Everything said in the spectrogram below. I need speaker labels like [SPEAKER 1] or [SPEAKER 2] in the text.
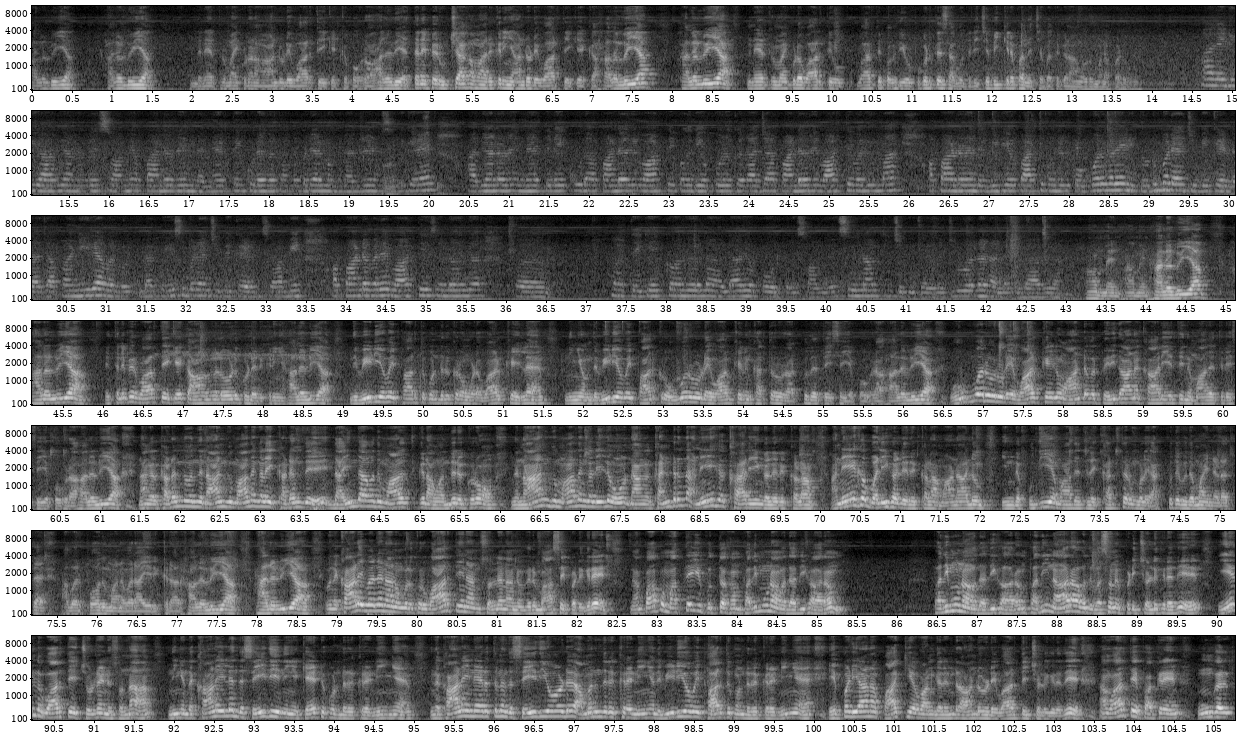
[SPEAKER 1] ஹலலுயா ஹலலுயா இந்த நேரத்தில் கூட நம்ம ஆண்டுடைய வார்த்தையை கேட்க போகிறோம். அதாவது எத்தனை பேர் உற்சாகமாக இருக்கிறீங்க ஆண்டுடைய வார்த்தையை கேட்க. ஹலலுயா ஹலலுயா இந்த நேரத்தில் கூட வார்த்தை வார்த்தை பகுதியை ஒப்பு கொடுத்து சகோதரி செபிக்கிறப்ப அந்த செபத்துக்கு நாங்கள் ஒரு மனப்படுவோம்.
[SPEAKER 2] ஹalleluya ஆவியானவரே சுவாமி அப்பாண்டவரே இந்த நேரத்தை கூட எங்களுக்கு தந்தபடியால் உங்களுக்கு நன்றி சொல்கிறேன் ஆவியானவரே நேரத்திலே கூட பாண்டவரே வார்த்தை பகுதியை ஒப்புழுக்க ராஜா பாண்டவரை வார்த்தை வருமா அப்பாண்டவர் இந்த வீடியோ பார்த்து கொண்டிருக்க ஒவ்வொருவரையும் நீ தொடும்படியாக ஜிபிக்கிறேன் ராஜா. அப்பா நீரே அவர்களுக்குள்ள பேசும்படியாக ஜிபிக்கிறேன் சுவாமி அப்பாண்டவரே வார்த்தையை சொல்ல வந்து வார்த்தை கேட்க வந்து எல்லாம் எல்லாரையும் ஒப்பு சுவாமி சின்னாக்கு ஜிபிக்கிறேன். ஜீவன நல்ல ஆமேன்.
[SPEAKER 1] ஆமேன் ஹலோ ஹலலுயா எத்தனை பேர் வார்த்தையை கேட்க அவங்களோடு கூட இருக்கிறீங்க? ஹலலுயா இந்த வீடியோவை பார்த்து கொண்டிருக்கிற உங்களோட வாழ்க்கையில் நீங்கள் அந்த வீடியோவை பார்க்குற ஒவ்வொருவருடைய வாழ்க்கையிலும் கர்த்தர் ஒரு அற்புதத்தை செய்ய போகிறார். ஹலலுயா ஒவ்வொருவருடைய வாழ்க்கையிலும் ஆண்டவர் பெரிதான காரியத்தை இந்த மாதத்திலே செய்ய போகிறார். ஹலலுயா நாங்கள் கடந்து வந்து நான்கு மாதங்களை கடந்து இந்த ஐந்தாவது மாதத்துக்கு நான் வந்திருக்கிறோம். இந்த நான்கு மாதங்களிலும் நாங்கள் கண்டிருந்த அநேக காரியங்கள் இருக்கலாம். அநேக வழிகள் இருக்கலாம். ஆனாலும் இந்த புதிய மாதத்தில் கர்த்தர் உங்களை அற்புத விதமாக நடத்த அவர் போதுமானவராக இருக்கிறார் ஹலலுயா ஹலலுயா இந்த காலை வேளை நான் உங்களுக்கு ஒரு வார்த்தையை நான் சொல்ல நான் விரும்ப ஆசைப்படுகிறேன். நான் பார்ப்போம் மத்தேயு புத்தகம் பதிமூணாவது அதிகாரம். பதிமூணாவது அதிகாரம் பதினாறாவது வசனம் இப்படி சொல்லுகிறது. ஏன் இந்த வார்த்தையை சொல்கிறேன்னு சொன்னால் நீங்கள் இந்த காலையில் இந்த செய்தியை நீங்கள் கேட்டுக்கொண்டிருக்கிற நீங்கள் இந்த காலை நேரத்தில் இந்த செய்தியோடு அமர்ந்திருக்கிற நீங்கள் இந்த வீடியோவை பார்த்து கொண்டிருக்கிற நீங்கள் எப்படியான பாக்கியவான்கள் என்று ஆண்டவருடைய வார்த்தை சொல்லுகிறது. நான் வார்த்தையை பார்க்குறேன். உங்கள்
